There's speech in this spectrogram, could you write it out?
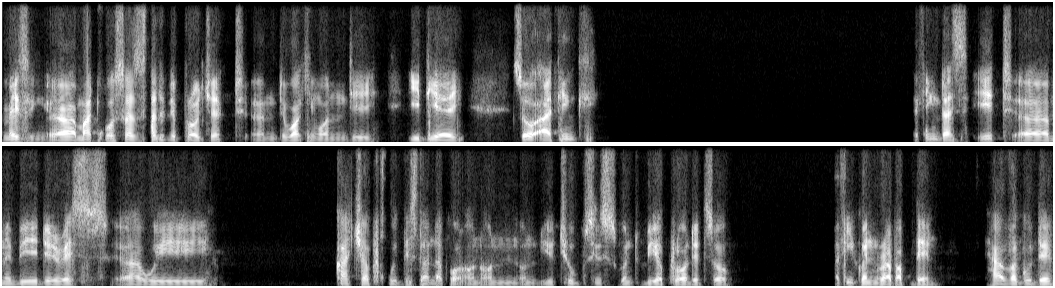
amazing. Uh, Matos has started the project and working on the EDA. So I think I think that's it. Uh, maybe the rest uh, we catch up with the stand up on, on, on YouTube since it's going to be uploaded. So I think we can wrap up then. Have a good day.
